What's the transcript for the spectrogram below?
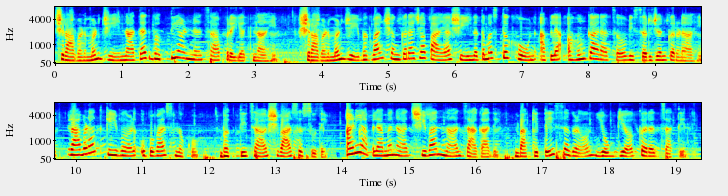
श्रावण म्हणजे नात्यात भक्ती आणण्याचा प्रयत्न आहे. श्रावण म्हणजे भगवान शंकराच्या पायाशी नतमस्तक होऊन आपल्या अहंकाराचं विसर्जन करणं आहे. श्रावणात केवळ उपवास नको भक्तीचा श्वास असू दे आणि आपल्या मनात शिवांना जागा दे. बाकी ते सगळं योग्य करत जातील.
